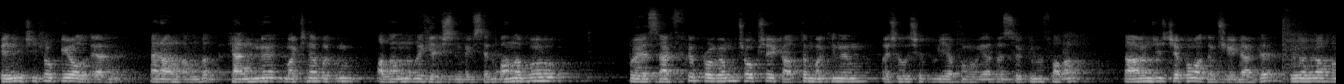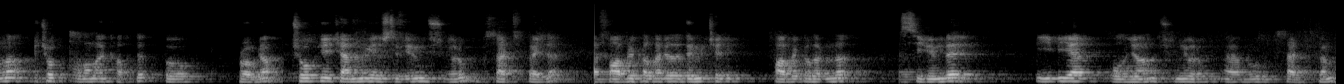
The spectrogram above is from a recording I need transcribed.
benim için çok iyi oldu yani her anlamda. Kendimi makine bakım alanında da geliştirmek istedim. Bana bu böyle sertifika programı çok şey kattı. Makinenin açılışı yapımı ya da sökümü falan. Daha önce hiç yapamadığım şeylerdi. Bu yönden bana birçok olanak kattı bu program. Çok iyi kendimi geliştirdiğimi düşünüyorum bu sertifikayla. Fabrikalar ya da demir çelik fabrikalarında CV'mde iyi bir yer olacağını düşünüyorum e, bu sertifikanın.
